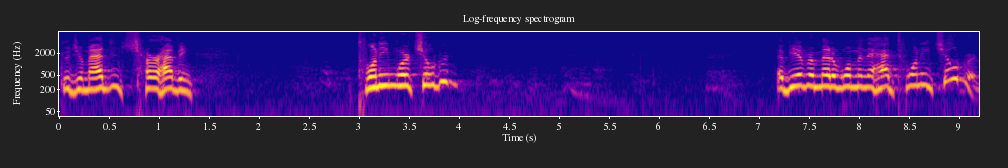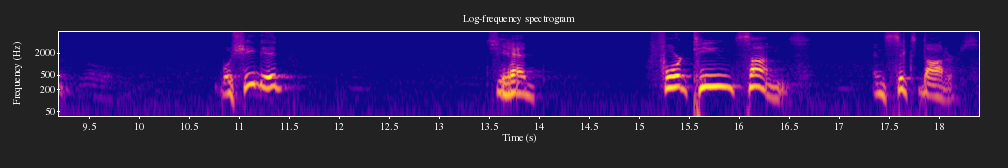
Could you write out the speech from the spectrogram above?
Could you imagine her having 20 more children? Have you ever met a woman that had 20 children? Well, she did. She had 14 sons and six daughters.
